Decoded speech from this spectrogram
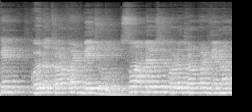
ઓકે કોયડો 3.2 જોવો. શું આપેલું છે કોયડો 3.2 માં?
